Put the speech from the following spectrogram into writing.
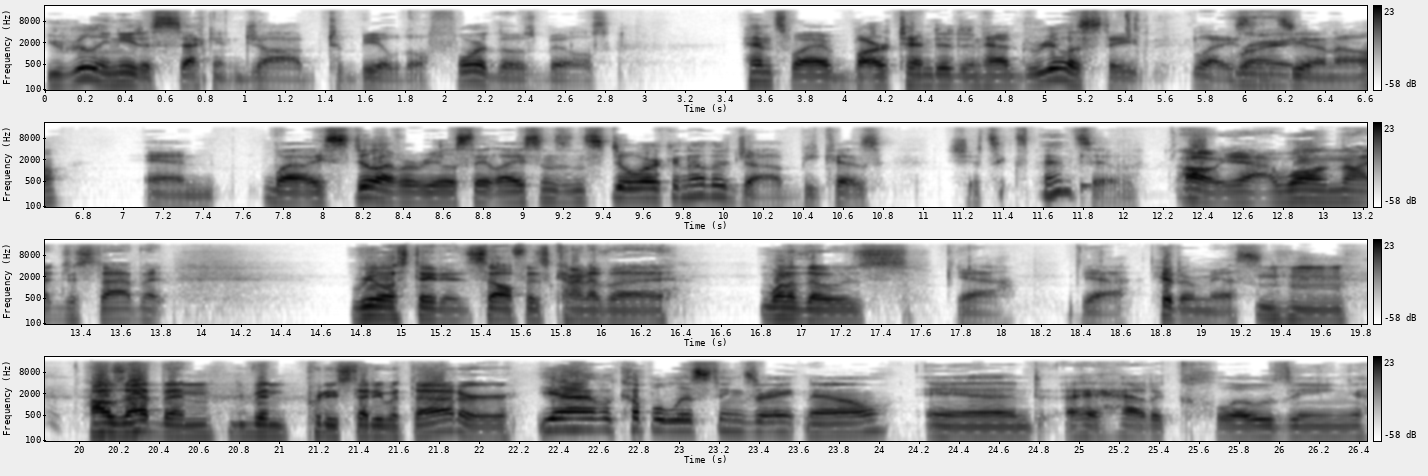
you really need a second job to be able to afford those bills. Hence why I bartended and had real estate license, Right. you know. And while I still have a real estate license and still work another job because shit's expensive. Oh yeah. Well, not just that, but real estate itself is kind of a one of those. Yeah, yeah, hit or miss. hmm How's that been? You've been pretty steady with that, or Yeah, I have a couple listings right now, and I had a closing eh,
